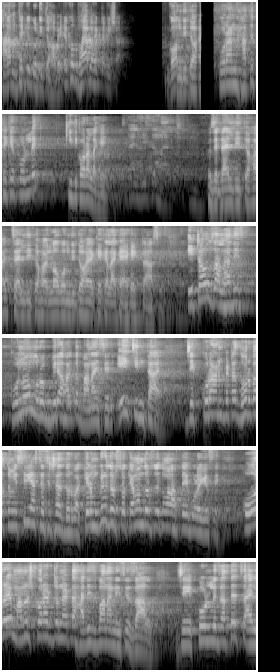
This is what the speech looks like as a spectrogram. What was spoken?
হারাম থেকে গঠিত হবে। এটা খুব ভয়াবহ একটা বিষয়। গম দিতে হয়। কোরআন হাতে থেকে পড়লে কি করা লাগে? ওই যে ডাল দিতে হয় চাল দিতে হয়, লবণ দিতে হয় এক এক এলাকায় এক একটা আছে। এটাও জাল হাদিস, কোনো মুরব্বীরা হয়তো বানাইছেন এই চিন্তায় যে কোরআন বেটা ধরবা, তুমি সিরিয়াসনেসের সাথে ধরবা। কেরম করে ধরছো, কেমন ধরছো তোমার হাত থেকে পড়ে গেছে। ওরে মানুষ করার জন্য একটা হাদিস বানায় নিছে জাল, যে পড়লে যাতে চাইল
